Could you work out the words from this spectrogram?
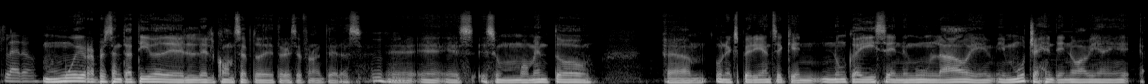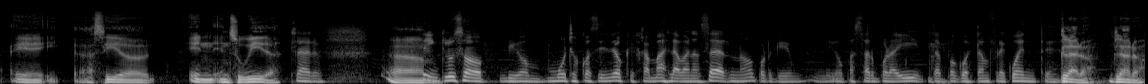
Claro. muy representativa del, del concepto de 13 Fronteras. Ujú. Eh, eh, es, es un momento, um, una experiencia que nunca hice en ningún lado y, y mucha gente no había eh, eh, sido en, en su vida. Claro. Um, Sí, incluso, digo, muchos cocineros que jamás la van a hacer, ¿no? Porque, digo, pasar por ahí tampoco es tan frecuente. Claro, claro.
